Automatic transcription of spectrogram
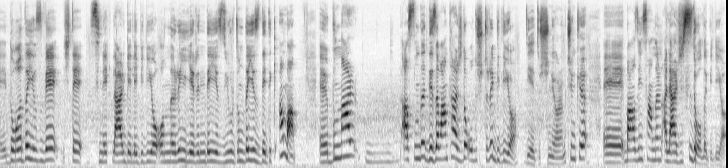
e, doğadayız ve işte sinekler gelebiliyor, onların yerindeyiz, yurdundayız dedik ama e, bunlar aslında dezavantaj da oluşturabiliyor diye düşünüyorum. Çünkü e, bazı insanların alerjisi de olabiliyor.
